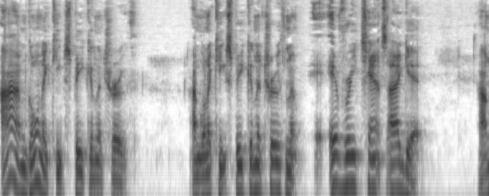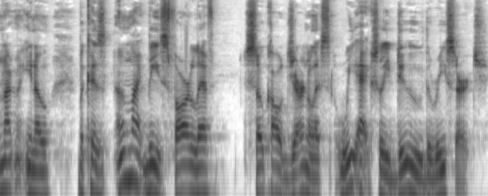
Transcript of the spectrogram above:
I'm going to keep speaking the truth. I'm going to keep speaking the truth every chance I get. I'm not, you know, because unlike these far left so called journalists, we actually do the research.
